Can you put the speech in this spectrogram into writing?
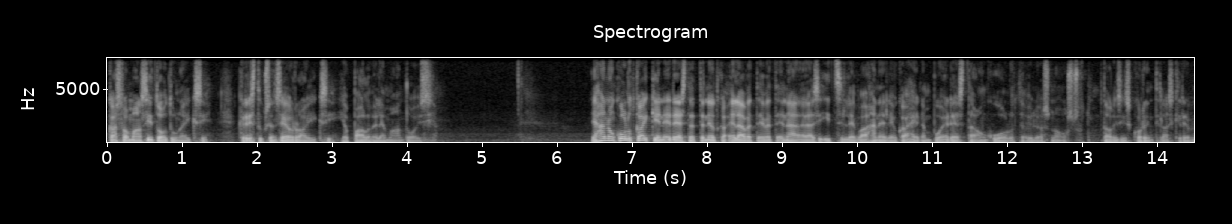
kasvamaan sitoutuneiksi Kristuksen seuraajiksi ja palvelemaan toisia. Ja hän on kuollut kaikkien edestä, että ne, jotka elävät, eivät enää eläisi itselleen, vaan hänelle, joka heidän puu edestään on kuollut ja ylös noussut. Tämä oli siis korintilaiskirja 5.15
